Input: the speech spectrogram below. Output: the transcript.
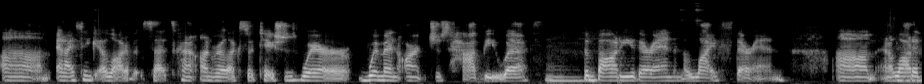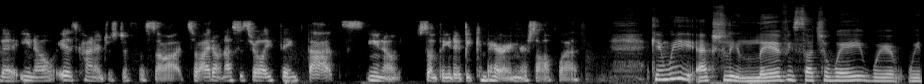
Um, and I think a lot of it sets kind of unreal expectations where women aren't just happy with mm. the body they're in and the life they're in. Um, and a lot of it, you know, is kind of just a facade. So I don't necessarily think that's, you know, something to be comparing yourself with. Can we actually live in such a way where we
